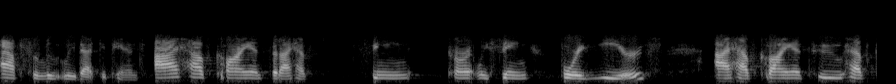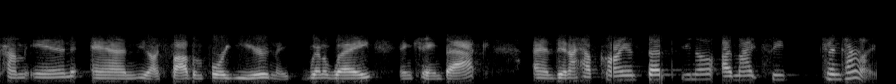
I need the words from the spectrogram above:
Absolutely, that depends. I have clients that I have seen, currently seeing for years. I have clients who have come in and, you know, I saw them for a year and they went away and came back. And then I have clients that, you know, I might see 10 times.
